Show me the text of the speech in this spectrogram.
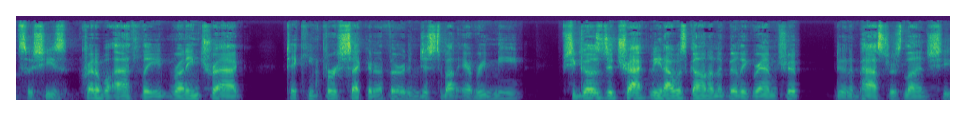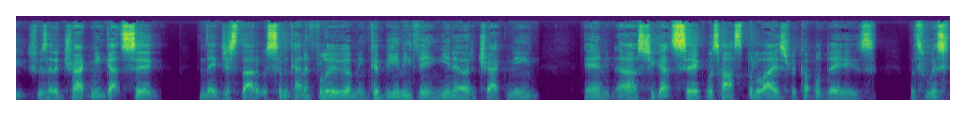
So she's incredible athlete, running track, taking first, second, or third in just about every meet. She goes to track meet. I was gone on a Billy Graham trip doing a pastor's lunch. She, she was at a track meet, got sick, and they just thought it was some kind of flu. I mean, could be anything, you know, at a track meet. And uh, she got sick, was hospitalized for a couple of days with, with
